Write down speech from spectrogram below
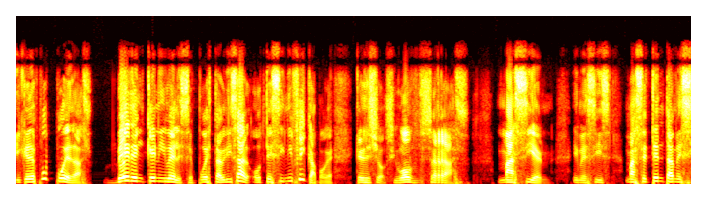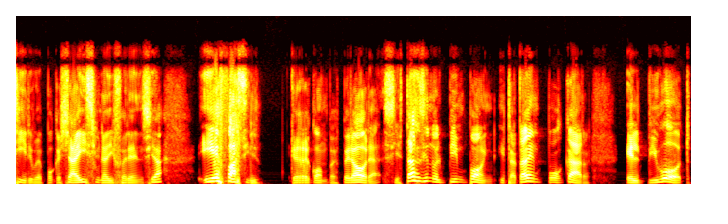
y que después puedas ver en qué nivel se puede estabilizar o te significa, porque, qué sé yo, si vos cerrás más 100 y me decís, más 70 me sirve porque ya hice una diferencia y es fácil que recompres. Pero ahora, si estás haciendo el pinpoint y tratar de enfocar el pivot,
